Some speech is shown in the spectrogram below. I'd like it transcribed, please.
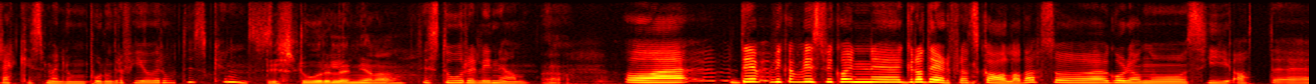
trekkes mellom pornografi og erotisk kunst. De store linjene. De store linjene. Ja. Og eh, det, vi kan, hvis vi kan eh, gradere det fra en skala, da, så går det an å si at eh,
